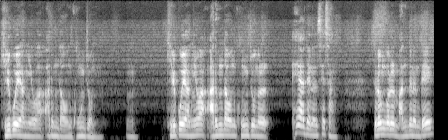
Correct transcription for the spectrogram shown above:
길고양이와 아름다운 공존. 음. 길고양이와 아름다운 공존을 해야 되는 세상. 그런 거를 만드는데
